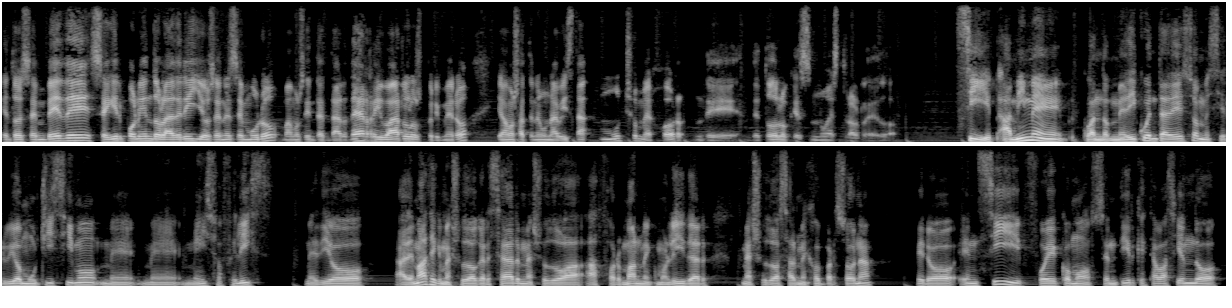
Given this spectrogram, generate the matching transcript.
entonces, en vez de seguir poniendo ladrillos en ese muro, vamos a intentar derribarlos primero y vamos a tener una vista mucho mejor de, todo lo que es nuestro alrededor. Sí, a mí me, cuando me di cuenta de eso me sirvió muchísimo, me, hizo feliz, me dio, además de que me ayudó a crecer, me ayudó a, formarme como líder, me ayudó a ser mejor persona, pero en sí fue como sentir que estaba haciendo,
